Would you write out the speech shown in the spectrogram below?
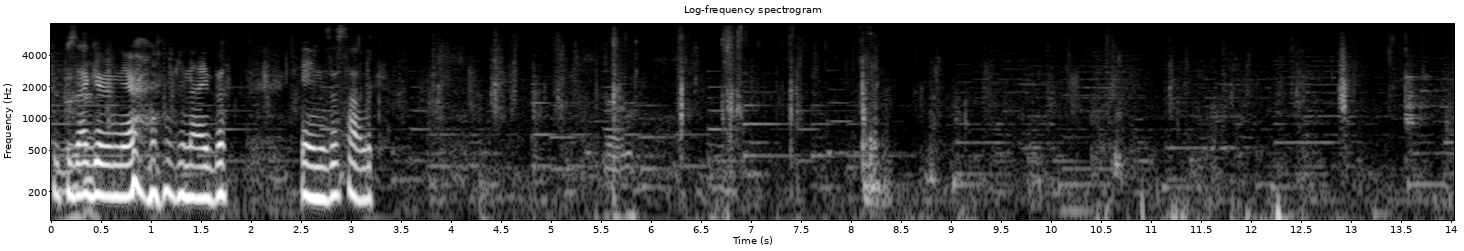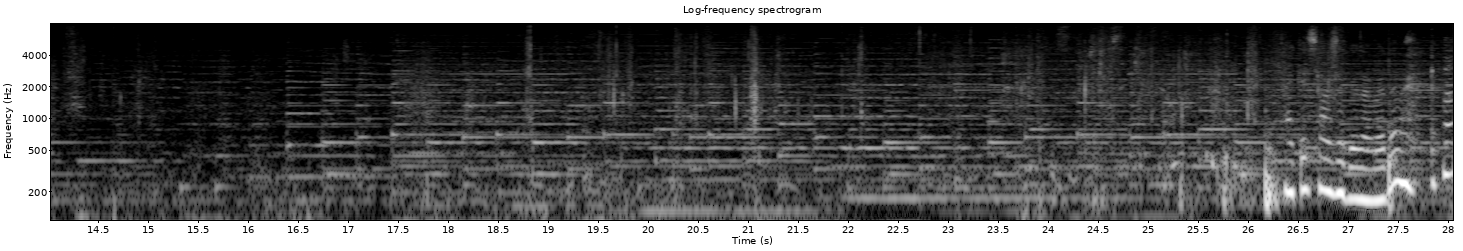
Çok güzel görünüyor. Günaydın. Elinize sağlık. Herkes şarj ediyor değil mi? Efendim?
